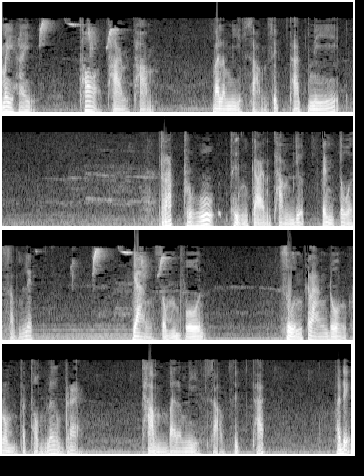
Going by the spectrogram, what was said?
ไม่ให้ท่อทานธรรมบารมีสามสิบทัศนี้ รับรู้ ถึงการทำหยุดเป็นตัวสำเร็จ อย่างสมบูรณ์ ศูนย์กลางดวงกลมปฐมเริ่มแรกทำบารมีสามสิบทัศพระเดช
